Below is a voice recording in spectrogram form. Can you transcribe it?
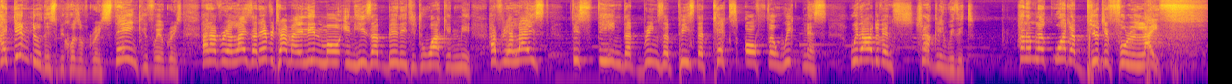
I didn't do this because of grace. Thank you for your grace. And I've realized that every time I lean more in His ability to work in me, I've realized this thing that brings a peace that takes off the weakness without even struggling with it. And I'm like, what a beautiful life.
